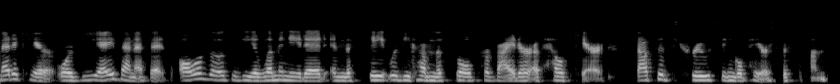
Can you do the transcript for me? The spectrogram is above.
Medicare or VA benefits. All of those would be eliminated, and the state would become the sole provider of healthcare. That's a true single payer system.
